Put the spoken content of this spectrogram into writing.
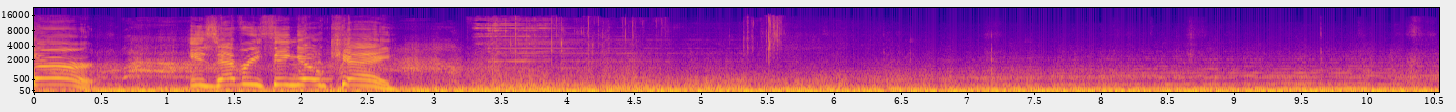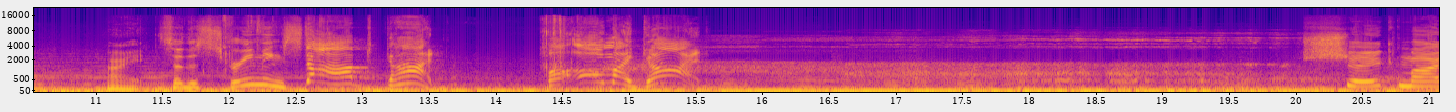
sir? Is everything okay? All right, so the screaming stopped. God. Oh my God. Shake my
